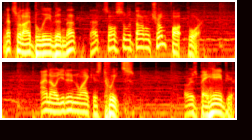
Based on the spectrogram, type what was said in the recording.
That's what I believe in. That that's also what Donald Trump fought for. I know you didn't like his tweets or his behavior.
